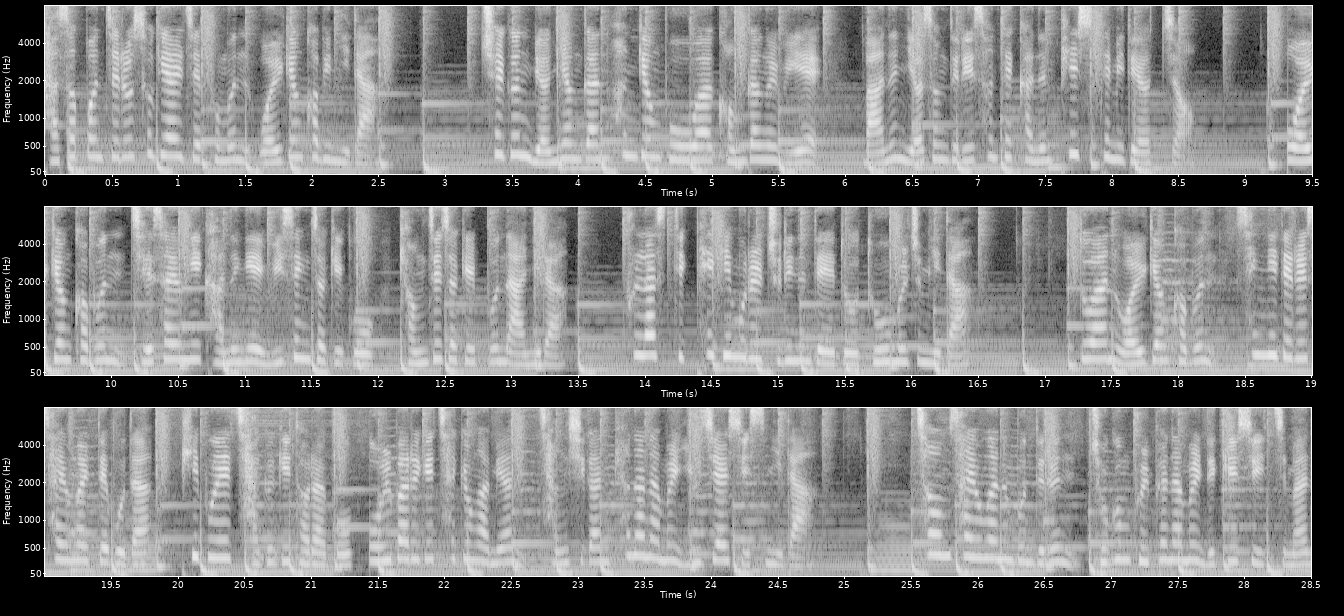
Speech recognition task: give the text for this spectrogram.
다섯 번째로 소개할 제품은 월경컵입니다. 최근 몇 년간 환경 보호와 건강을 위해 많은 여성들이 선택하는 필수템이 되었죠. 월경컵은 재사용이 가능해 위생적이고 경제적일 뿐 아니라 플라스틱 폐기물을 줄이는 데에도 도움을 줍니다. 또한 월경컵은 생리대를 사용할 때보다 피부에 자극이 덜하고 올바르게 착용하면 장시간 편안함을 유지할 수 있습니다. 처음 사용하는 분들은 조금 불편함을 느낄 수 있지만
